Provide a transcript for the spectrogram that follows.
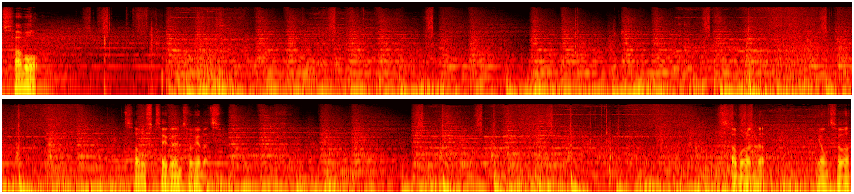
3호 사모 스택은 저게 맞지 사모란다. 영채와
